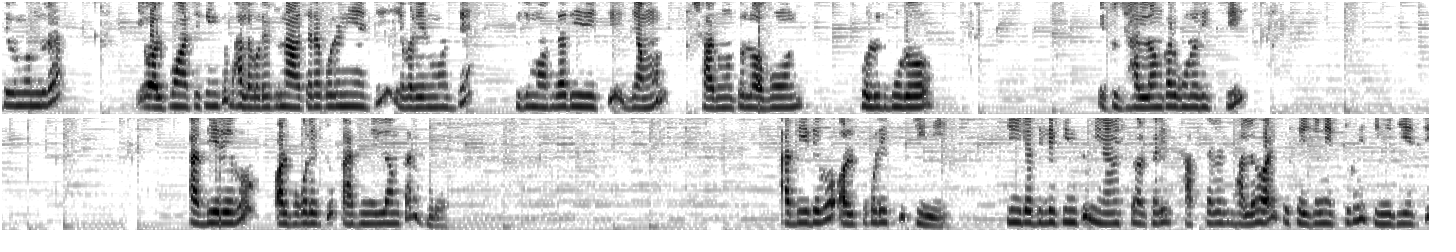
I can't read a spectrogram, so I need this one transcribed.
দেখুন বন্ধুরা, এই অল্প আঁচে কিন্তু ভালো করে একটু নাড়াচাড়া করে নিয়েছি। এবার এর মধ্যে কিছু মশলা দিয়ে দিচ্ছি, যেমন স্বাদ মতো লবণ, হলুদ গুঁড়ো, একটু ঝাল লঙ্কার গুঁড়ো দিচ্ছি। আর দিয়ে দেবো অল্প করে একটু কাশ্মীরি লঙ্কার গুঁড়ো। আর দিয়ে দেবো অল্প করে একটু চিনি। চিনিটা দিলে কিন্তু নিরামিষ তরকারির স্বাদটা বেশ ভালো হয়, তো সেই জন্য একটুখানি চিনি দিয়েছি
